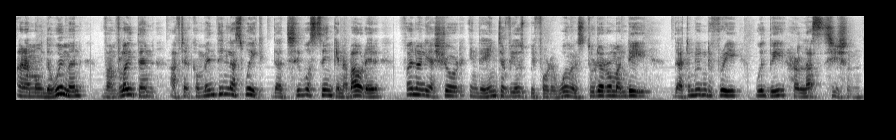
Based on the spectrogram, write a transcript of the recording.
And among the women, Van Vleuten, after commenting last week that she was thinking about it, finally assured in the interviews before the Women's Tour de Romandie that 2023 will be her last season,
